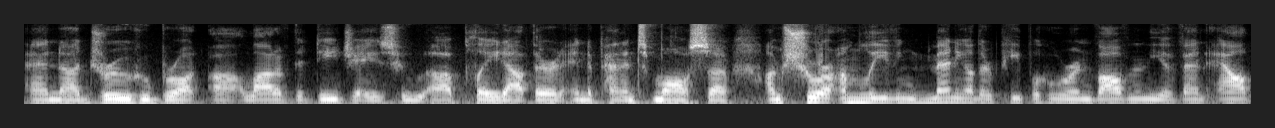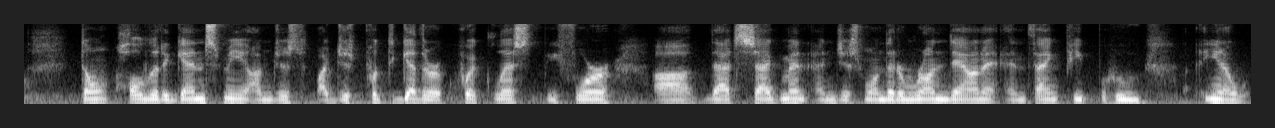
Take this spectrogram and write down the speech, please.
and uh, Drew, who brought uh, a lot of the DJs who uh, played out there at Independence Mall. So I'm sure I'm leaving many other people who were involved in the event out. Don't hold it against me. I'm just I just put together a quick list before uh, that segment and just wanted to run down it and thank people who you know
